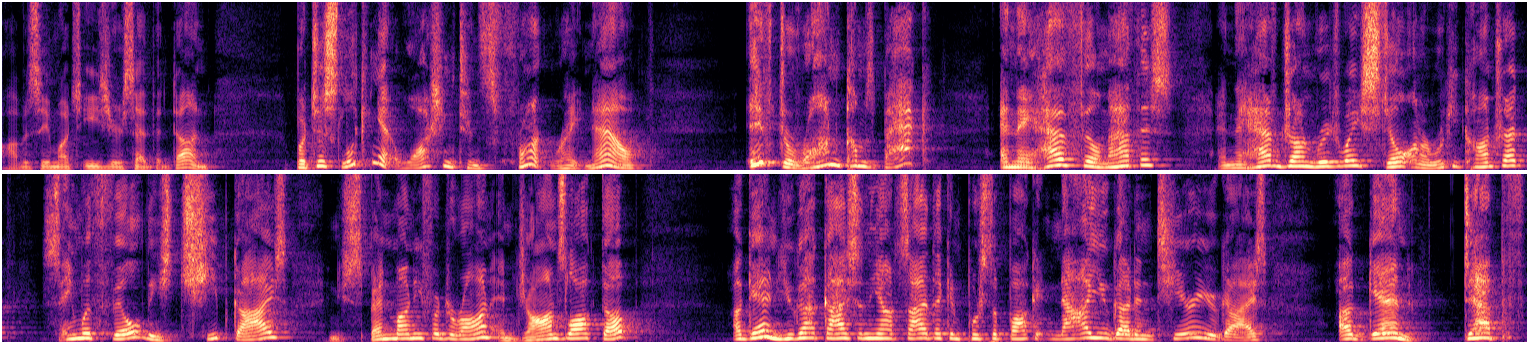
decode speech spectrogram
obviously much easier said than done. But just looking at Washington's front right now, if Daron comes back and they have Phil Mathis and they have John Ridgeway still on a rookie contract, same with Phil, these cheap guys, and you spend money for Daron and John's locked up, again, you got guys on the outside that can push the pocket. Now you got interior guys. Again, depth.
